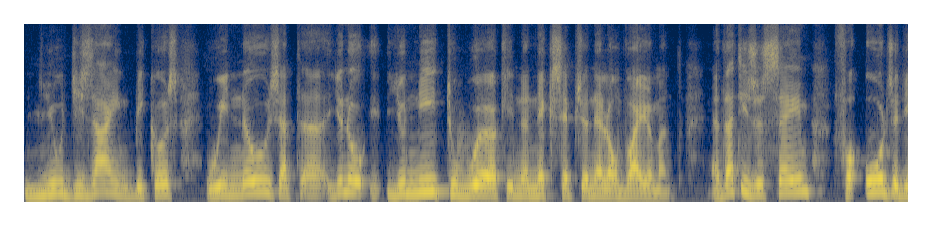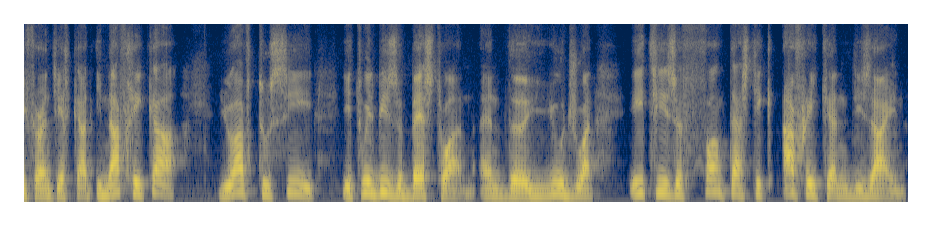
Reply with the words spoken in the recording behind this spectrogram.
new design because we know that, uh, you know, you need to work in an exceptional environment. And that is the same for all the different IRCAD. In Africa, you have to see it will be the best one and the huge one. It is a fantastic African design.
